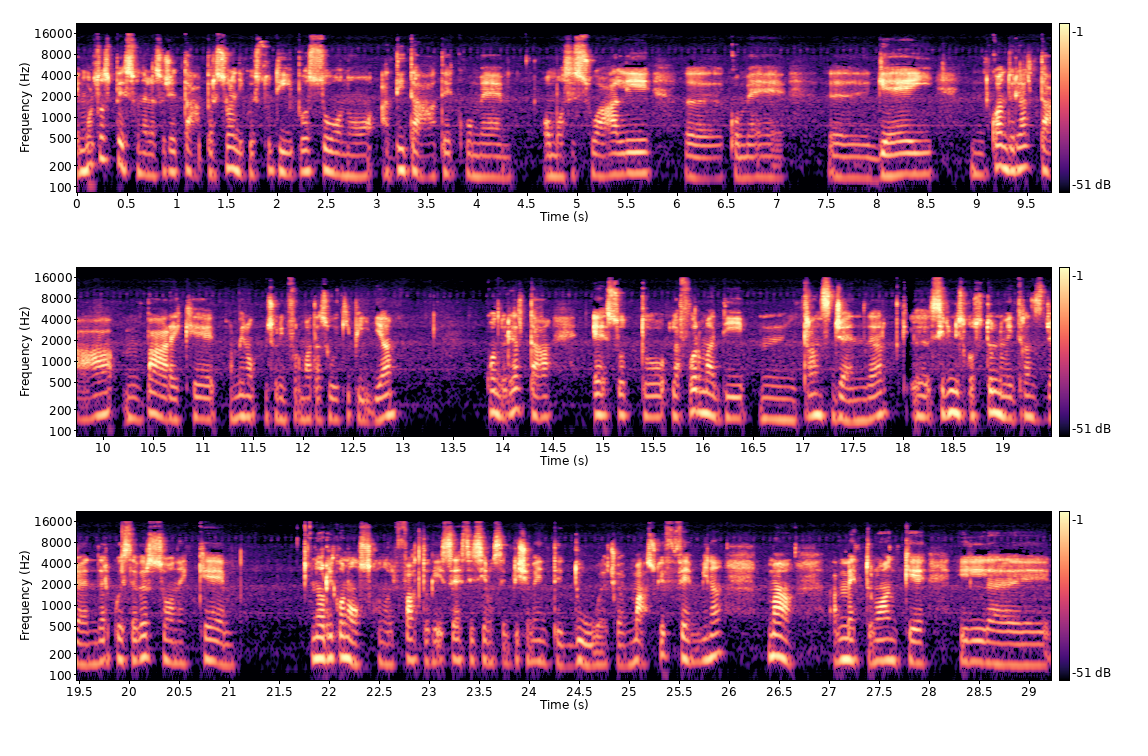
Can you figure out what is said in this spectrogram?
e molto spesso nella società persone di questo tipo sono additate come omosessuali, eh, come eh, gay, quando in realtà pare che, almeno mi sono informata su Wikipedia, quando in realtà è sotto la forma di mh, transgender, eh, si riuniscono sotto il nome di transgender queste persone che non riconoscono il fatto che i sessi siano semplicemente due, cioè maschio e femmina, ma ammettono anche il, eh,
